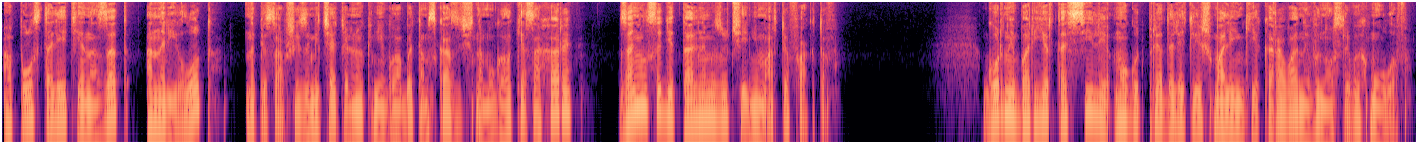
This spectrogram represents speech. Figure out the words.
а полстолетия назад Анри Лот, написавший замечательную книгу об этом сказочном уголке Сахары, занялся детальным изучением артефактов. Горный барьер Тассили могут преодолеть лишь маленькие караваны выносливых мулов –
